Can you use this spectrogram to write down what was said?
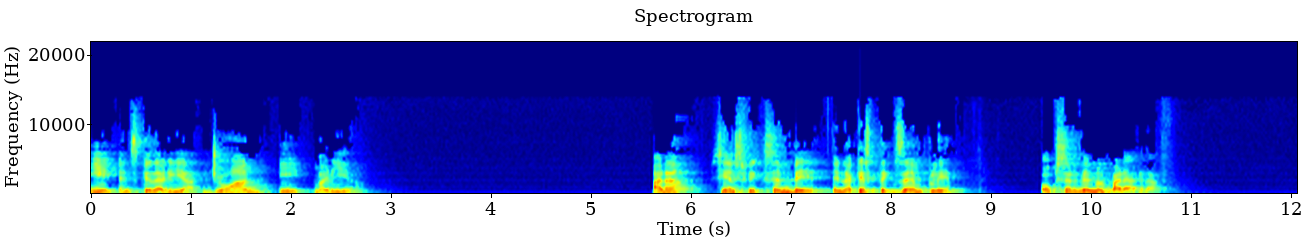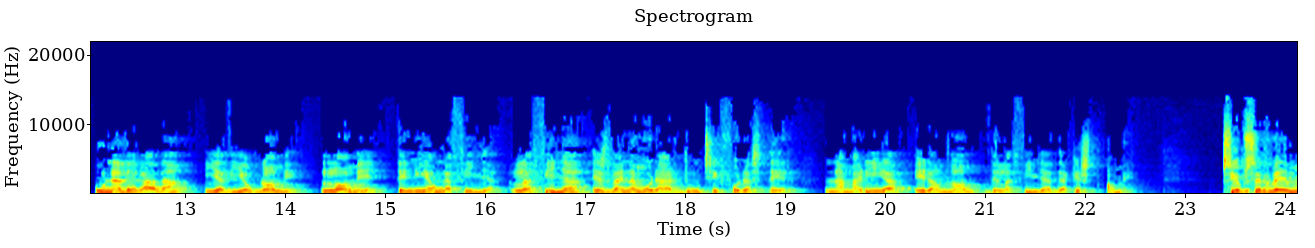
i ens quedaria Joan i Maria. Ara, si ens fixem bé en aquest exemple, observem el paràgraf. Una vegada hi havia un home. L'home tenia una filla. La filla es va enamorar d'un xic foraster. Na Maria era el nom de la filla d'aquest home. Si observem,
